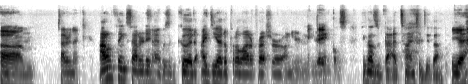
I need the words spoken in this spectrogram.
um, Saturday night. I don't think Saturday night was a good idea to put a lot of pressure on your, I your they- ankles. I think that was a bad time to do that. Yeah,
